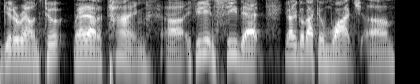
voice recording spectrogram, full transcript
get around to it. Ran out of time. Uh, if you didn't see that, you got to go back and watch um,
